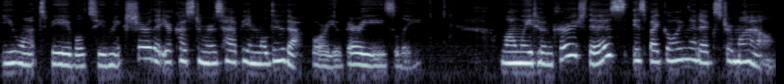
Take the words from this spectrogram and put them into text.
you want to be able to make sure that your customer is happy and will do that for you very easily. One way to encourage this is by going that extra mile.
